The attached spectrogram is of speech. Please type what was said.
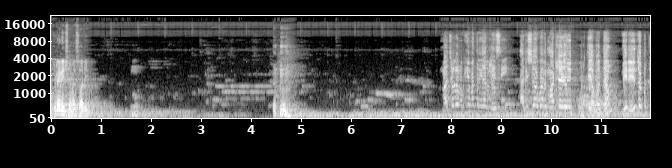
ఒకటే నిమిషమే సారీ మధ్యలో ముఖ్యమంత్రి గారు లేచి హరీష్ రావు గారు మాట్లాడేది పూర్తి అబద్ధం. మీరు ఏందో పెద్ద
